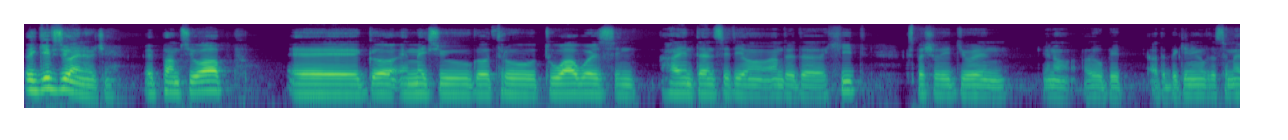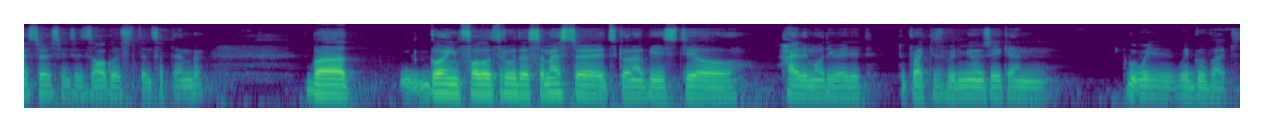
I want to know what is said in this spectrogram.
It gives you energy. It pumps you up. It go it makes you go through two hours in high intensity on, under the heat, especially during you know a little bit at the beginning of the semester since it's August and September. But going follow through the semester, it's gonna be still highly motivated to practice with music and with, with good vibes.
